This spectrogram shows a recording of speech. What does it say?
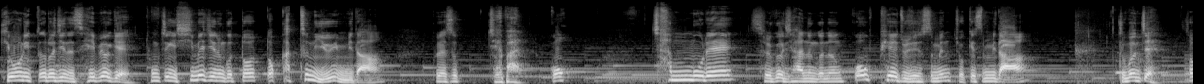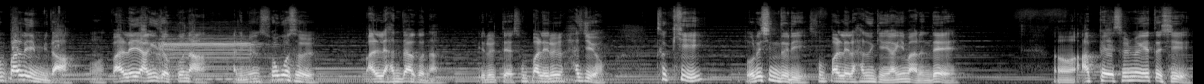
기온이 떨어지는 새벽에 통증이 심해지는 것도 똑같은 이유입니다. 그래서 제발 꼭 찬물에 설거지 하는 것은 꼭 피해 주셨으면 좋겠습니다. 두 번째, 손빨래입니다. 어, 빨래 양이 적거나 아니면 속옷을 빨래한다거나 이럴 때 손빨래를 하지요. 특히 어르신들이 손빨래를 하는 경향이 많은데 어, 앞에 설명했듯이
